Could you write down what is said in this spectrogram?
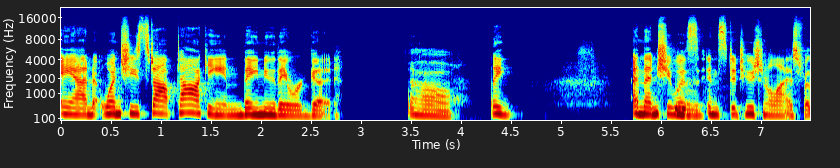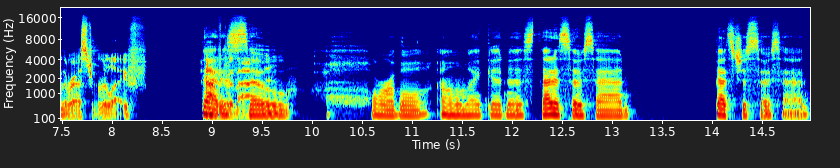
And when she stopped talking, they knew they were good. Oh. Like and then she was mm. institutionalized for the rest of her life. That is that. so horrible. Oh my goodness. That is so sad. That's just so sad.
